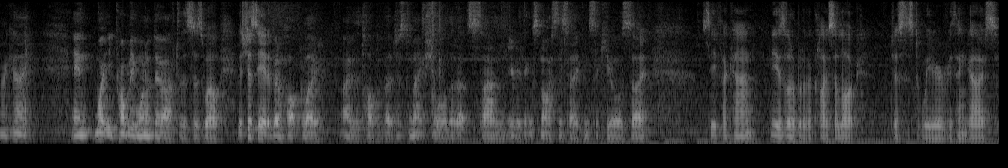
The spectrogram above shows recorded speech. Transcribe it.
Okay, and what you'd probably want to do after this as well is just add a bit of hot glue over the top of it just to make sure that it's um, everything's nice and safe and secure. So see if I can't, here's a little bit of a closer look just as to where everything goes.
